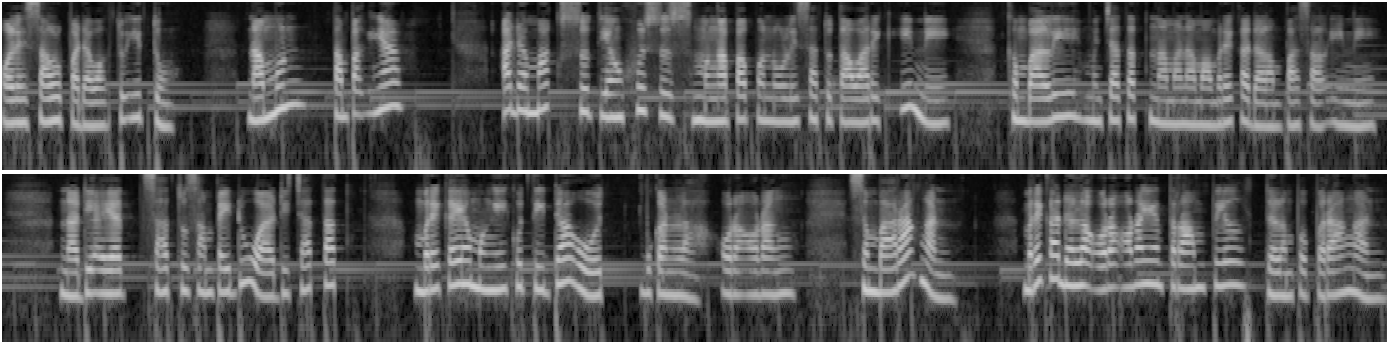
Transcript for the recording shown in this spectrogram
oleh Saul pada waktu itu. Namun, tampaknya ada maksud yang khusus mengapa penulis satu tawarik ini kembali mencatat nama-nama mereka dalam pasal ini. Nah, di ayat 1 sampai 2 dicatat mereka yang mengikuti Daud bukanlah orang-orang sembarangan. Mereka adalah orang-orang yang terampil dalam peperangan.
